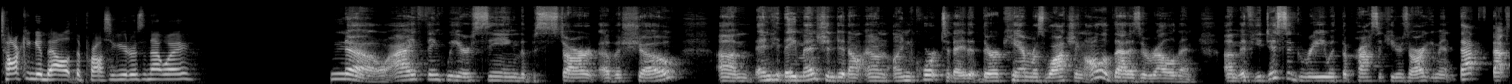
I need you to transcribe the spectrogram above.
talking about the prosecutors in that way? No, I think we are seeing the start of a show. Um, and they mentioned it on, on, on court today that there are cameras watching. All of that is irrelevant. Um, if you disagree with the prosecutor's argument, that that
